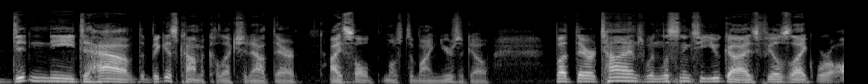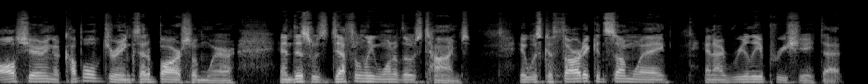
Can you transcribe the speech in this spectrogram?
didn't need to have the biggest comic collection out there. I sold most of mine years ago. But there are times when listening to you guys feels like we're all sharing a couple of drinks at a bar somewhere, and this was definitely one of those times. It was cathartic in some way, and I really appreciate that.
